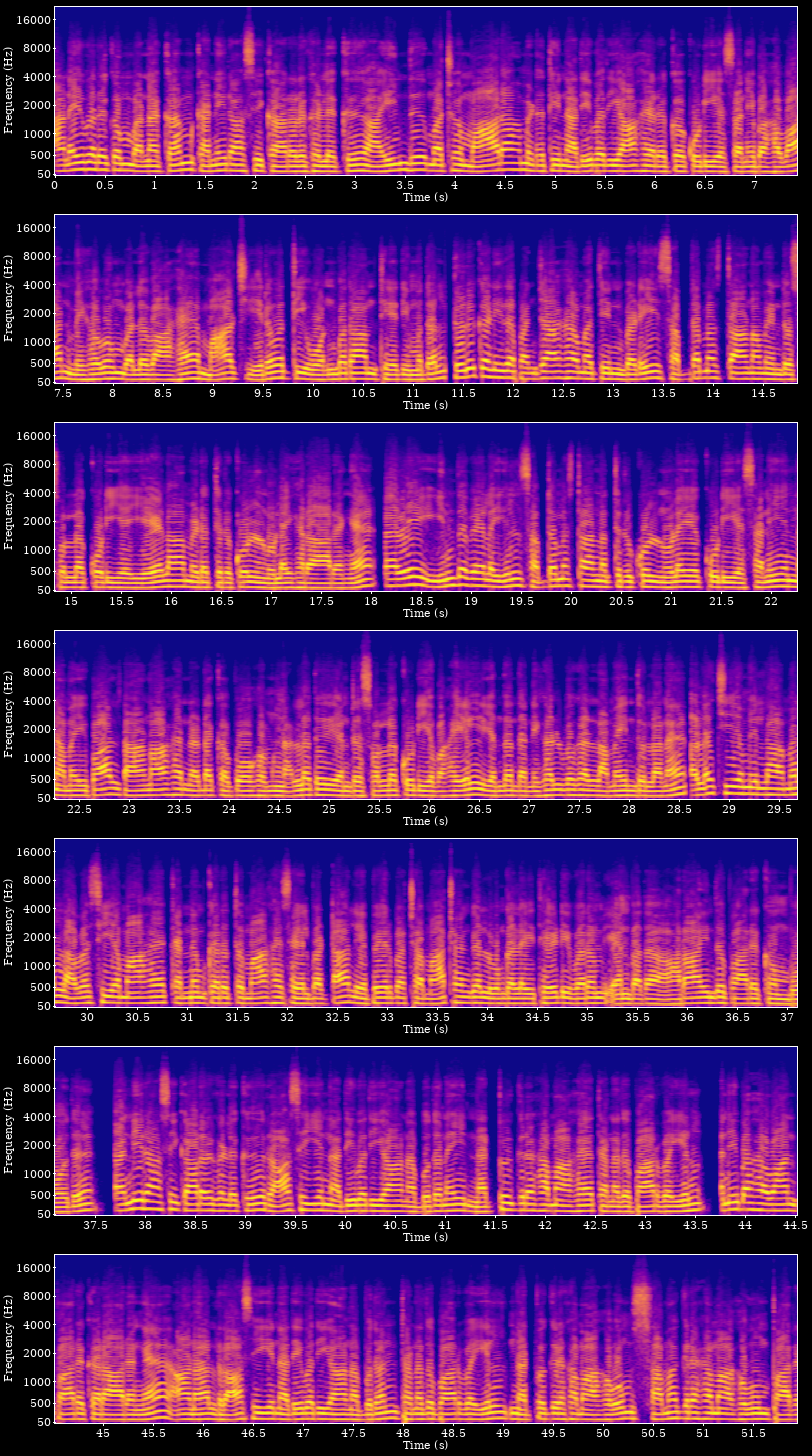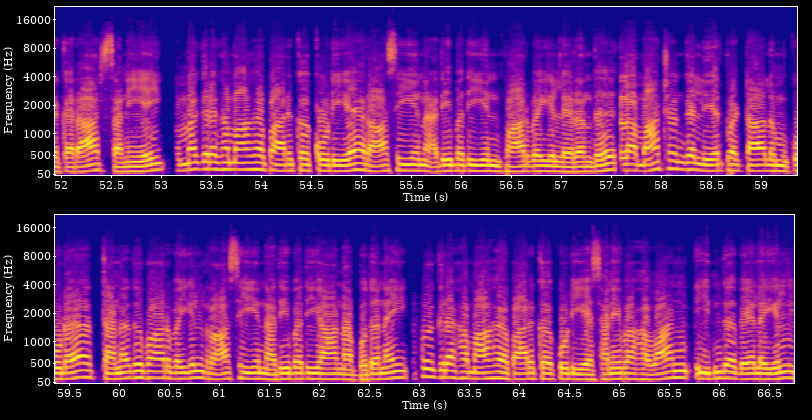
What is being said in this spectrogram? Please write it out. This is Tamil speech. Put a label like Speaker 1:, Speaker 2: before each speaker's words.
Speaker 1: அனைவருக்கும் வணக்கம். கன்னிராசிக்காரர்களுக்கு ஐந்து மற்றும் ஆறாம் இடத்தின் அதிபதியாக இருக்கக்கூடிய சனி பகவான் மிகவும் வலுவாக மார்ச் இருபத்தி ஒன்பதாம் தேதி முதல் திருக்கணித பஞ்சாகமத்தின்படி சப்தமஸ்தானம் என்று சொல்லக்கூடிய ஏழாம் இடத்திற்குள் நுழைகிறாருங்க. எனவே இந்த வேளையில் சப்தமஸ்தானத்திற்குள் நுழையக்கூடிய சனியின் அமைப்பால் தானாக நடக்க போகும் நல்லது என்று சொல்லக்கூடிய வகையில் எந்தெந்த நிகழ்வுகள் அமைந்துள்ளன. அலட்சியம் இல்லாமல் அவசியமாக கண்ணும் கருத்துமாக செயல்பட்டால் எப்பேற்பட்ட மாற்றங்கள் உங்களை தேடி வரும் என்பதை ஆராய்ந்து பார்க்கும் போது கன்னிராசிக்காரர்களுக்கு ராசியின் அதிபதியான புதனை நட்பு கிரகமாக தனது பார்வையில் சனி பகவான் பார்க்கிறாருங்க. ஆனால் ராசியின் அதிபதியான புதன் தனது பார்வையில் நட்பு கிரகமாகவும் சமகிரகமாகவும் பார்க்கிறார். சனியை சமகிரகமாக பார்க்கக்கூடிய ராசியின் அதிபதியின் பார்வையில் இருந்து பல மாற்றங்கள் ஏற்பட்டாலும் கூட தனது பார்வையில் ராசியின் அதிபதியான புதனை நட்பு கிரகமாக பார்க்கக்கூடிய சனி பகவான் இந்த வேளையில்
